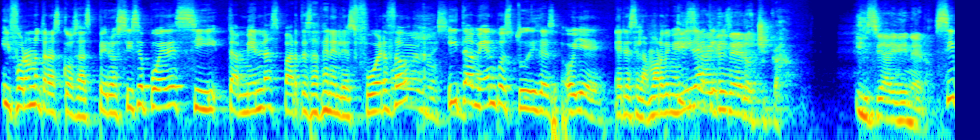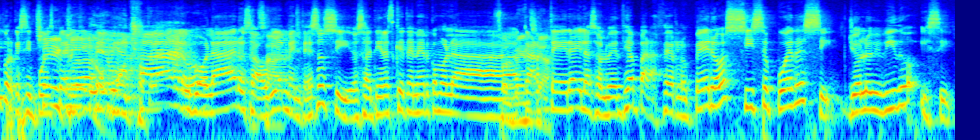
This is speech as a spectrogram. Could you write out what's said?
Y fueron otras cosas, pero sí se puede si también las partes hacen el esfuerzo Bueno, sí. y también pues tú dices, oye, eres el amor de mi Y si vida. hay dinero, chica. Y si hay dinero. Sí, porque si puedes Sí, permitirte claro. viajar Mucho. y volar, o sea, Exacto. obviamente, eso sí, o sea, tienes que tener como la Solvencia. cartera y la solvencia para hacerlo, pero sí se puede, sí. Yo lo he vivido y sí.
